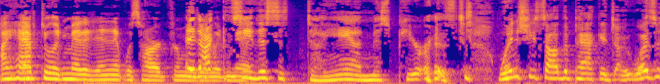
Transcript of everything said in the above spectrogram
I have to admit it, and it was hard for me And to I admit. see this is Diane, Miss Purist. When she saw the package, I was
